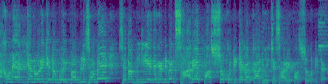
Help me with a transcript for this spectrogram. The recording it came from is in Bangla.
এখন এক জানুয়ারি যেটা বই পাবলিশ হবে, সেটা মিলিয়ে দেখে নেবেন, সাড়ে পাঁচশো কোটি টাকার কাজ হয়েছে, সাড়ে পাঁচশো কোটি টাকা।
